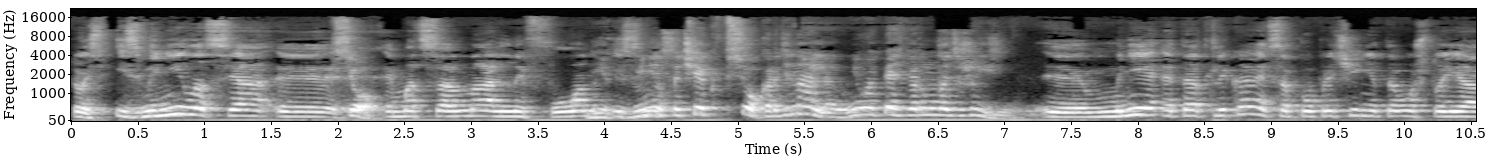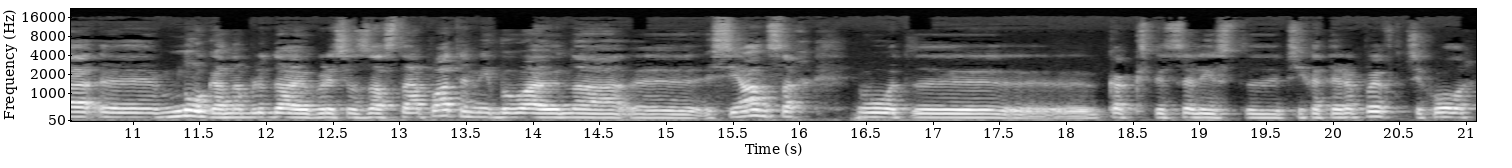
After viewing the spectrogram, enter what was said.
То есть изменился э, все. эмоциональный фон. Нет, изменился человек, все, кардинально, у него опять вернулась жизнь. Э, мне это откликается по причине того, что я э, много наблюдаю, говорится, за остеопатами, бываю на э, сеансах, вот, э, как специалист, э, психотерапевт, психолог,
